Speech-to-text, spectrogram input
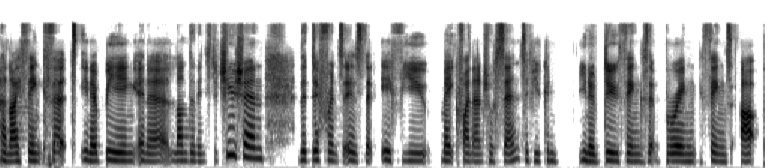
and I think that, you know, being in a London institution, the difference is that if you make financial sense, if you can, you know, do things that bring things up,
